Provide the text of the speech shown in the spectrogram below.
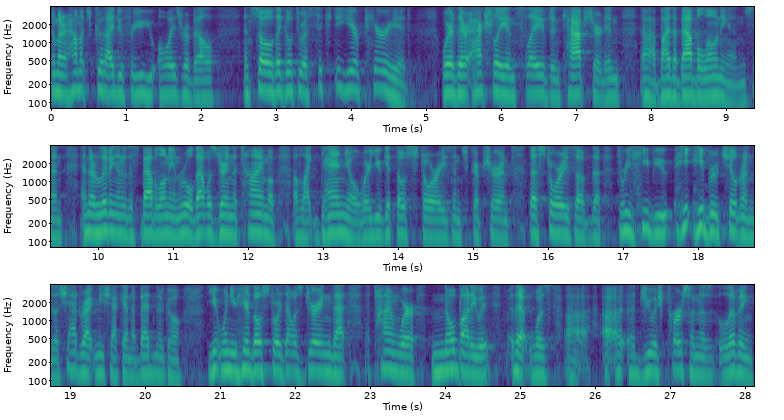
no matter how much good I do for you, you always rebel. And so they go through a 60 year period where they're actually enslaved and captured in, uh, by the Babylonians, and, and they're living under this Babylonian rule. That was during the time of, of like Daniel, where you get those stories in Scripture and the stories of the three Hebrew, Hebrew children, the Shadrach, Meshach, and Abednego. You, when you hear those stories, that was during that, that time where nobody that was uh, a, a Jewish person is living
